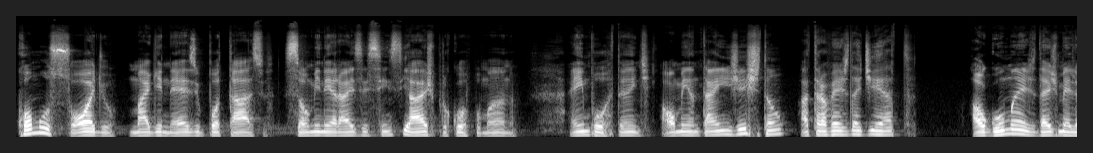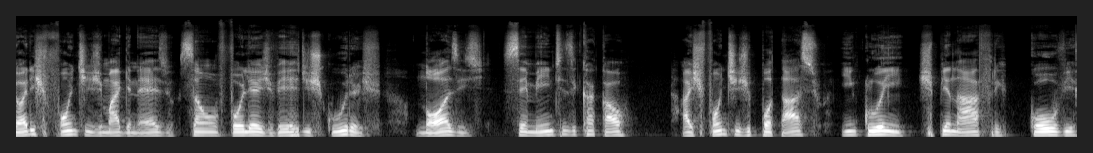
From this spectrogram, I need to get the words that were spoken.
Como o sódio, magnésio e potássio são minerais essenciais para o corpo humano, é importante aumentar a ingestão através da dieta. Algumas das melhores fontes de magnésio são folhas verdes escuras, nozes, sementes e cacau. As fontes de potássio incluem espinafre, couve,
